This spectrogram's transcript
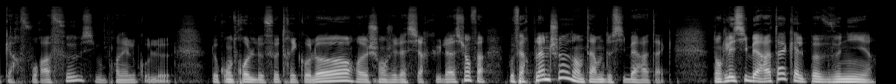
carrefours à feu, si vous prenez le, contrôle de feu tricolore, euh, changer la circulation, enfin, vous faire plein de choses en termes de cyberattaques. Donc les cyberattaques, elles peuvent venir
